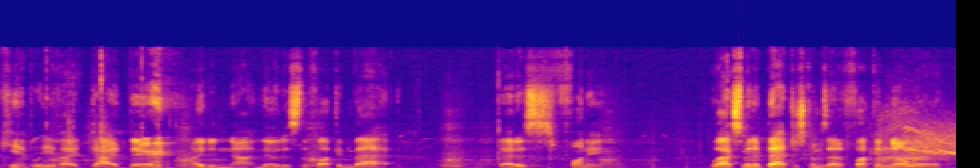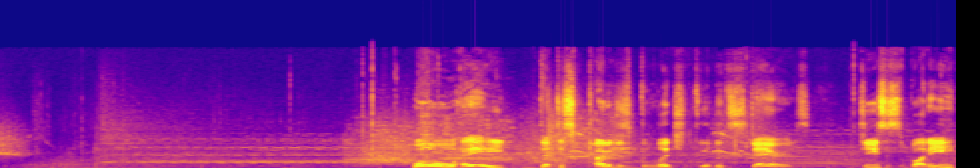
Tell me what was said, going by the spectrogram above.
can't believe I died there. I did not notice the fucking bat. That is funny. Last minute bat just comes out of fucking nowhere. Whoa, hey! That just kind of just glitched through the stairs. Jesus, buddy.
